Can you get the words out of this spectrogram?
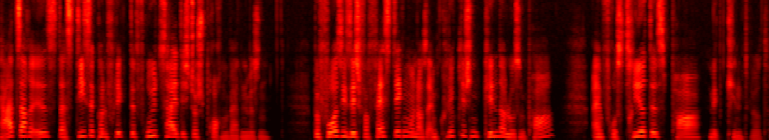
Tatsache ist, dass diese Konflikte frühzeitig durchbrochen werden müssen, bevor sie sich verfestigen und aus einem glücklichen, kinderlosen Paar ein frustriertes Paar mit Kind wird.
